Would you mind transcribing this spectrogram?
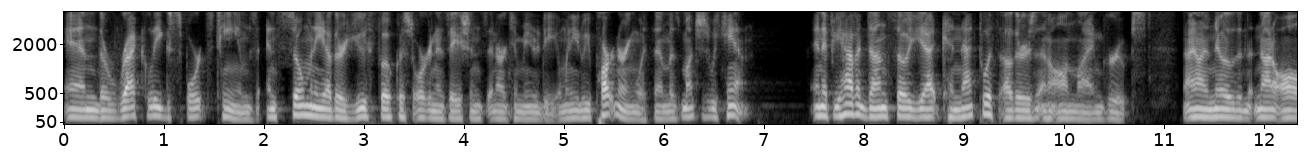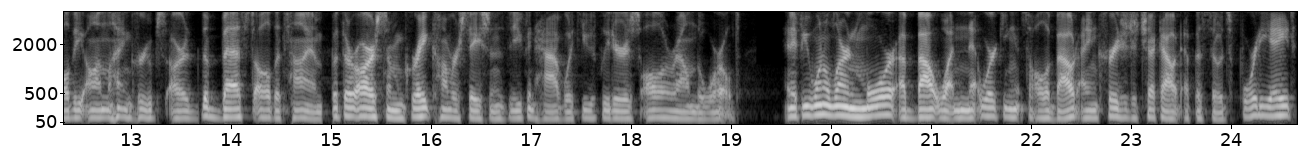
and the rec league sports teams and so many other youth focused organizations in our community. And we need to be partnering with them as much as we can. And if you haven't done so yet, connect with others in online groups. I know that not all the online groups are the best all the time, but there are some great conversations that you can have with youth leaders all around the world. And if you want to learn more about what networking is all about, I encourage you to check out episodes 48,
